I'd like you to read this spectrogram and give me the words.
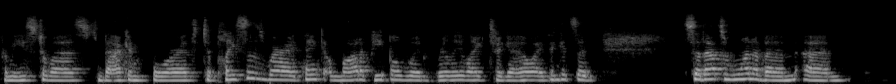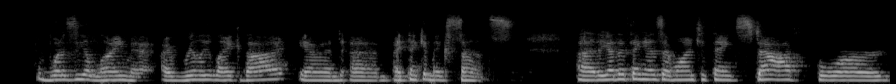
from east to west, back and forth to places where I think a lot of people would really like to go. I think it's a, so that's one of them. Um, what is the alignment? I really like that. And um, I think it makes sense. Uh, the other thing is I want to thank staff for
